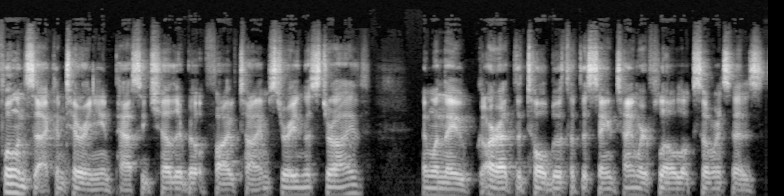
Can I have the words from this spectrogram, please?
Flo and Zach and Teri and Ian pass each other about five times during this drive. And when they are at the toll booth at the same time, where Flo looks over and says,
